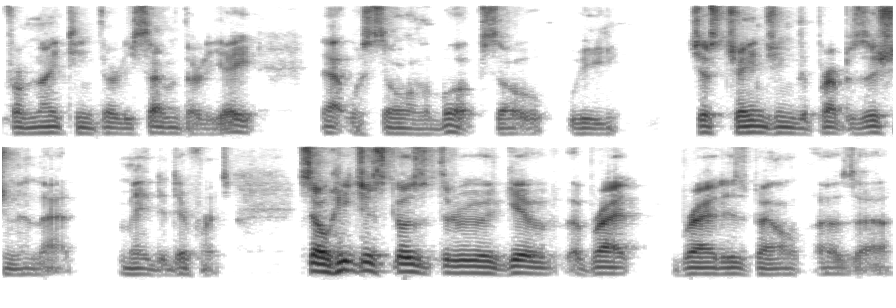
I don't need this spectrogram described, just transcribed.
from 1937 38 that was still on the book. So we just changing the preposition in that made a difference. So he just goes through and give uh, Brad Brad Isbell as a,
